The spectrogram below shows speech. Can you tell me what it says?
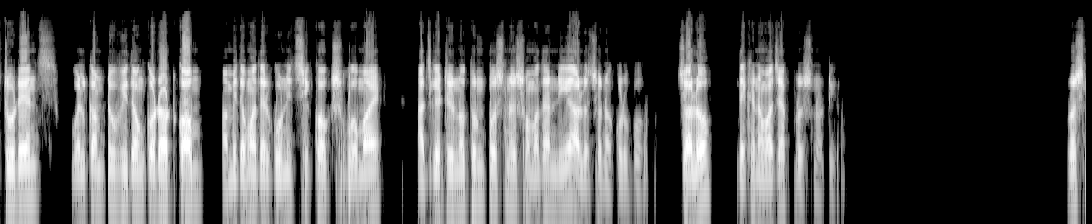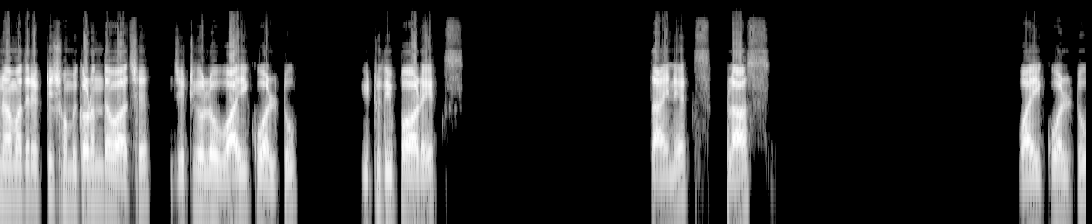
স্টুডেন্টস ওয়েলকাম টু বিদঙ্ক ডট কম আমি তোমাদের গণিত শিক্ষক শুভময়। আজকে একটি নতুন প্রশ্নের সমাধান নিয়ে আলোচনা করব। চলো, দেখে নেওয়া যাক প্রশ্নটি। প্রশ্নে আমাদের একটি সমীকরণ দেওয়া আছে, যেটি হলো y equal to e to the power x sine x plus y equal to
